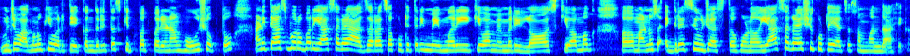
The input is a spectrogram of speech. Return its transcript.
म्हणजे वागणुकीवरती एकंदरीतच कितपत परिणाम होऊ शकतो? आणि त्याचबरोबर या सगळ्या आजाराचा कुठेतरी मेमरी किंवा मेमरी लॉस किंवा मग माणूस ॲग्रेसिव्ह जास्त होणं या सगळ्याशी कुठे याचा संबंध आहे का?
